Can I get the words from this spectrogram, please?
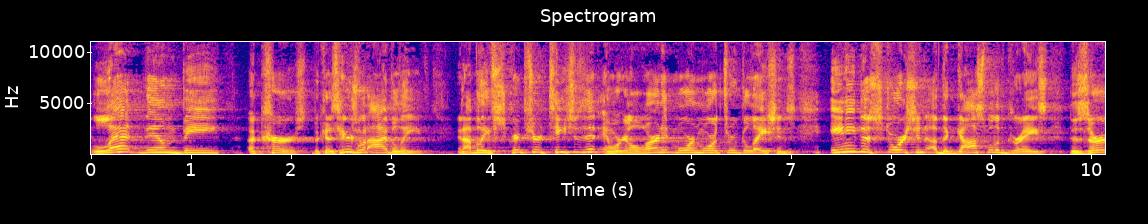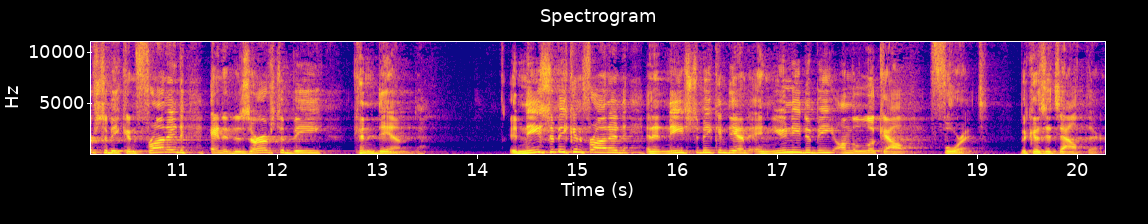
let them be accursed. Because here's what I believe. And I believe scripture teaches it, and we're going to learn it more and more through Galatians. Any distortion of the gospel of grace deserves to be confronted and it deserves to be condemned. It needs to be confronted and it needs to be condemned, and you need to be on the lookout for it because it's out there.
